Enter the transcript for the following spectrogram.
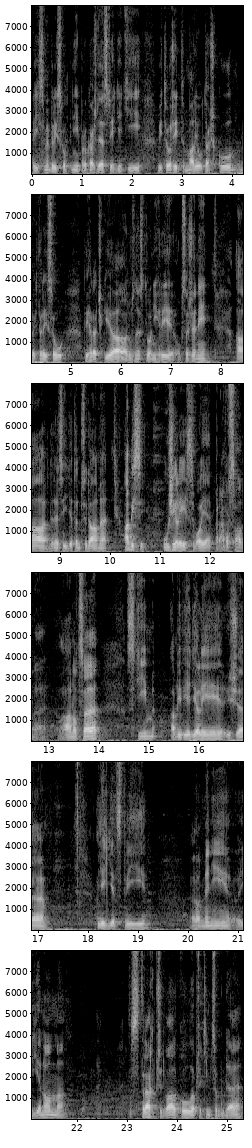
jsme byli schopni pro každé z těch dětí vytvořit malou tašku, ve které jsou ty hračky a různé stolní hry obsaženy. A dnes ji dětem předáme, aby si užili svoje pravoslavné Vánoce s tím, aby věděli, že jejich dětství eh, není jenom strach před válkou a před tím, co bude,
